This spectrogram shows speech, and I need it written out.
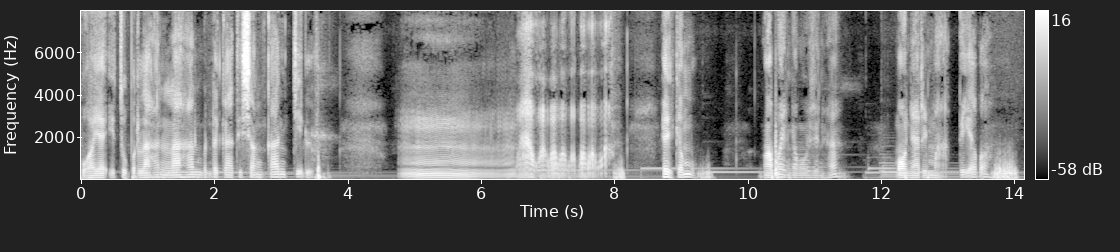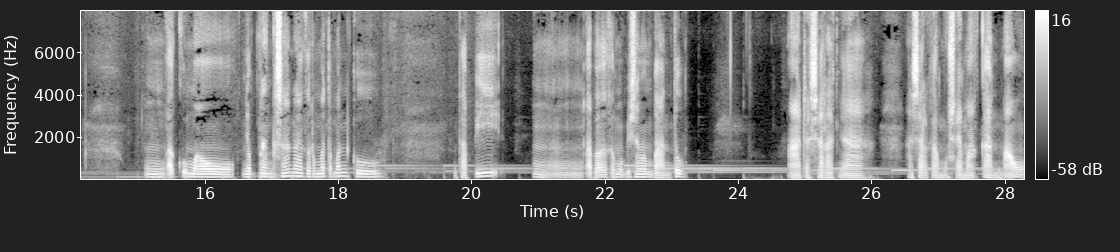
buaya itu perlahan-lahan mendekati sang kancil. Hmm, wah, wah, wah, wah, wah, wah, wah. hei kamu ngapain kamu di sini hah? Mau nyari mati apa? Hmm, aku mau nyebrang ke sana ke rumah temanku. Tapi hmm, apakah kamu bisa membantu ada syaratnya. Asal kamu saya makan mau?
